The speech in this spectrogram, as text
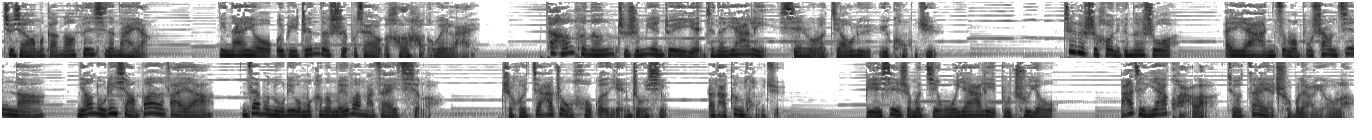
就像我们刚刚分析的那样，你男友未必真的是不想有个很好的未来，他很可能只是面对眼前的压力陷入了焦虑与恐惧。这个时候，你跟他说：“哎呀，你怎么不上进呢？你要努力想办法呀！”你再不努力，我们可能没办法在一起了，只会加重后果的严重性，让他更恐惧。别信什么井无压力不出油，把井压垮了就再也出不了油了。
